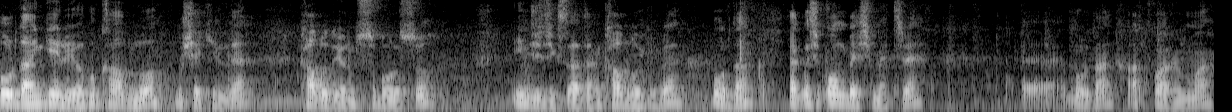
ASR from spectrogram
Buradan geliyor bu kablo bu şekilde. Kablo diyorum su borusu. İncecik zaten kablo gibi. Buradan yaklaşık 15 metre e, buradan akvaryuma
